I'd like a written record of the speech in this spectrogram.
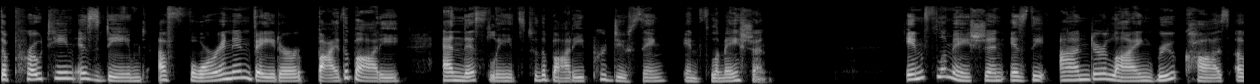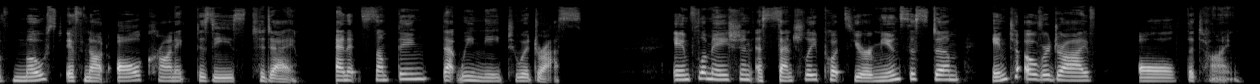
the protein is deemed a foreign invader by the body, and this leads to the body producing inflammation. Inflammation is the underlying root cause of most, if not all, chronic disease today, and it's something that we need to address. Inflammation essentially puts your immune system into overdrive all the time.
